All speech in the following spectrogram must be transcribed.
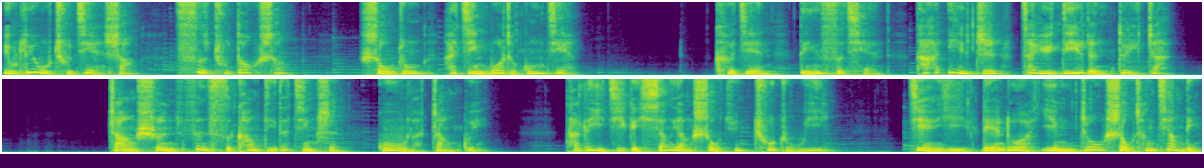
有六处箭伤，四处刀伤，手中还紧握着弓箭。可见，临死前他还一直在与敌人对战。张顺奋死抗敌的精神鼓舞了张贵，他立即给襄阳守军出主意，建议联络颍州守城将领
